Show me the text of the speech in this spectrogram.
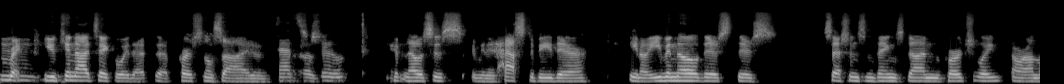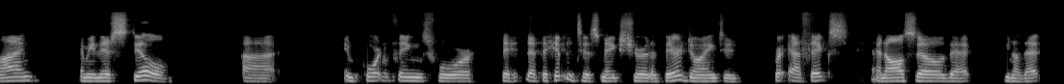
right, Mhm. you cannot take away that, that personal side of, That's of true. hypnosis. I mean, it has to be there. You know, even though there's there's sessions and things done virtually or online, I mean, there's still uh, important things for the, that the hypnotist makes sure that they're doing to for ethics and also that you know that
